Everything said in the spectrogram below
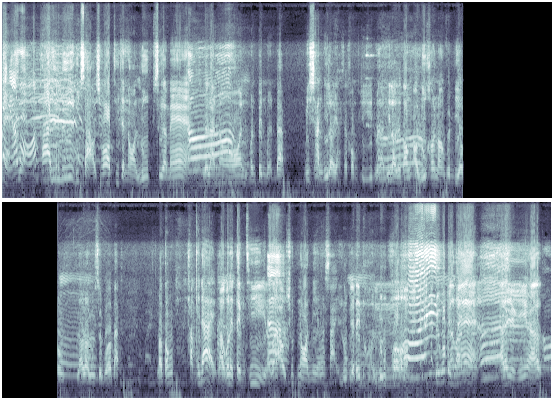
เป็นอย่างเงี้ยเหรอ ผ้าลื่นๆลูกสาวชอบที่จะนอนรูปเสื้อแม่ อ๋อ เวลานอนมันเป็นเหมือนแบบมิชชั่นที่เราอยากจะคอมพลีทเวลาที่เราจะต้องเอาลูกเข้านอนคนเดียว แล้วเรารู้สึกว่าแบบเราต้องทำให้ได้ เราก็เลยเต็มที่แล้วก็เอาชุดนอนเมียมาใส่ลูกจะได้นอนรูปพ่อโอ้ยนึกว่าเป็นแม่ อะไรอย่างนี้ครับ อ๋อ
